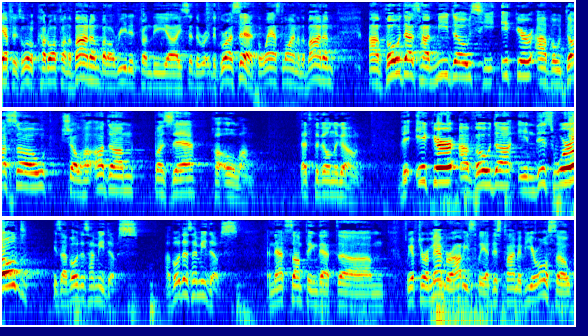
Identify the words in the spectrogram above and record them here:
After it's a little cut off on the bottom, but I'll read it from the. Uh, he said the, the Gra says the last line on the bottom. Avodas hamidos hi ikir avodaso shel ha'adam bazeh ha'olam. That's the Vilna Gaon. The Iker Avoda in this world is Avodas Hamidos. Avodas Hamidos. And that's something that um, we have to remember, obviously, at this time of year also,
